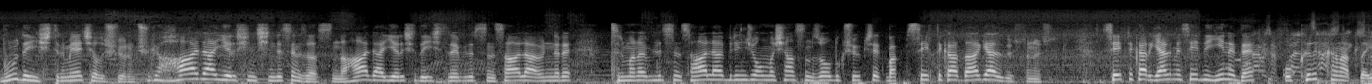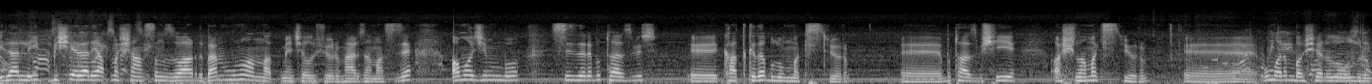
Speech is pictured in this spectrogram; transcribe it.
bunu değiştirmeye çalışıyorum. Çünkü hala yarışın içindesiniz aslında. Hala yarışı değiştirebilirsiniz. Hala önlere tırmanabilirsiniz. Hala birinci olma şansınız oldukça yüksek. Bak bir safety car daha geldi üstüne üstlük. Safety car gelmeseydi yine de o kırık kanatla ilerleyip bir şeyler yapma şansınız vardı. Ben bunu anlatmaya çalışıyorum her zaman size. Amacım bu. Sizlere bu tarz bir e, katkıda bulunmak istiyorum. E, bu tarz bir şeyi aşılamak istiyorum. E, umarım başarılı olurum.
